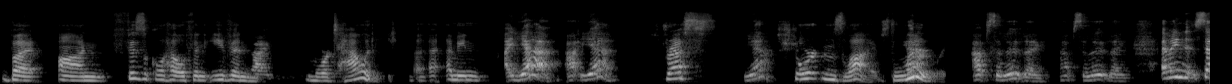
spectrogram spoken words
but on physical health and even right. mortality. I, I mean, uh, yeah, uh, yeah. Stress yeah shortens lives literally Absolutely, absolutely. I mean, so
